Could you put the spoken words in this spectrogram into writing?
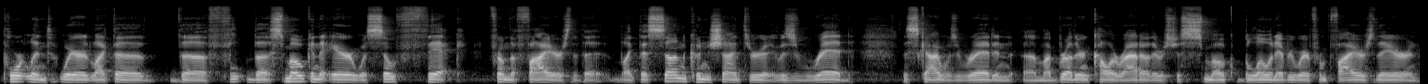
Portland where like the the the smoke in the air was so thick from the fires that the like the sun couldn't shine through it. It was red. The sky was red, and uh, my brother in Colorado, there was just smoke blowing everywhere from fires there. And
